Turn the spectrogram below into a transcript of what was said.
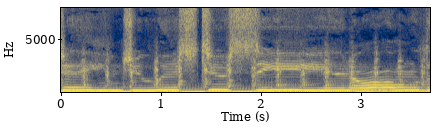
change you wish to see in all the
